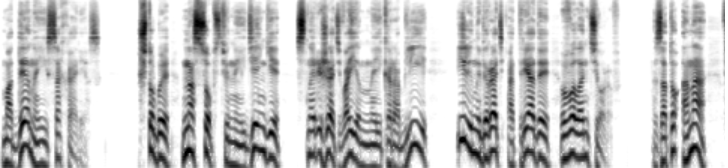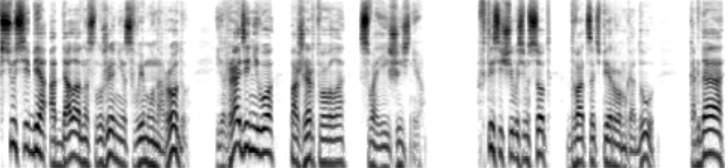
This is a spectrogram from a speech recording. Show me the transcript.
Модена и Сахариас, чтобы на собственные деньги снаряжать военные корабли или набирать отряды волонтеров. Зато она всю себя отдала на служение своему народу и ради него пожертвовала своей жизнью. В 1821 году, когда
